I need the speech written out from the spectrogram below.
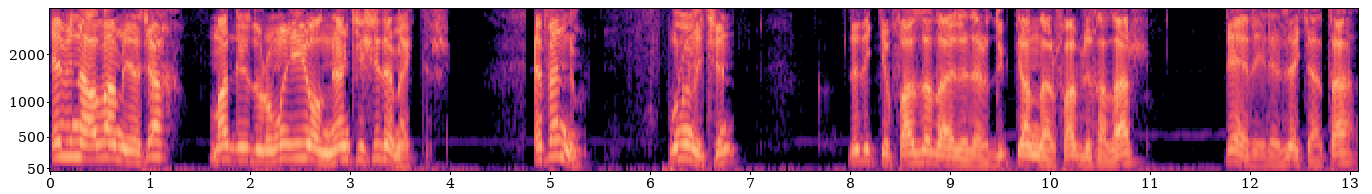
evini alamayacak, maddi durumu iyi olmayan kişi demektir. Efendim, bunun için dedik ki fazla daireler, dükkanlar, fabrikalar değeriyle zekata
